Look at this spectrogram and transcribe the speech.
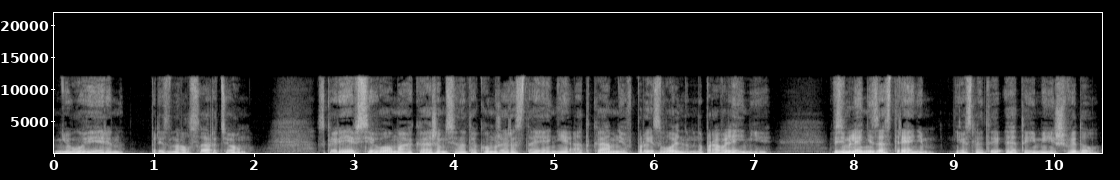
Не уверен, признался Артем. Скорее всего, мы окажемся на таком же расстоянии от камня в произвольном направлении. В земле не застрянем, если ты это имеешь в виду.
